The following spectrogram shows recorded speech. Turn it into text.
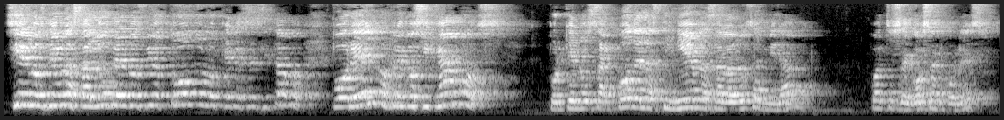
si Él nos dio la salud, Él nos dio todo lo que necesitamos. Por Él nos regocijamos, porque nos sacó de las tinieblas a la luz admirable. ¿Cuántos se gozan con eso?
